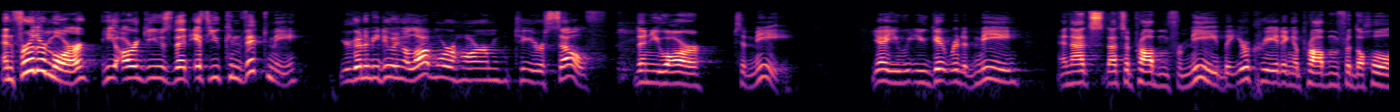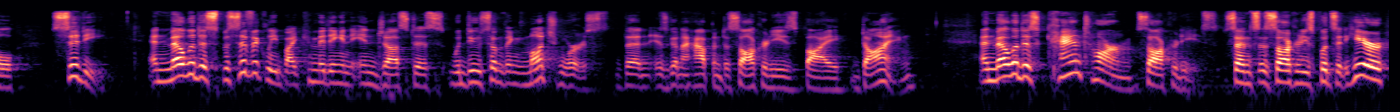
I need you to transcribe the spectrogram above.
And furthermore, he argues that if you convict me, you're going to be doing a lot more harm to yourself than you are to me. Yeah, you, you get rid of me, and that's, that's a problem for me, but you're creating a problem for the whole city. And Meletus specifically, by committing an injustice, would do something much worse than is going to happen to Socrates by dying. And Meletus can't harm Socrates, since, as Socrates puts it here,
